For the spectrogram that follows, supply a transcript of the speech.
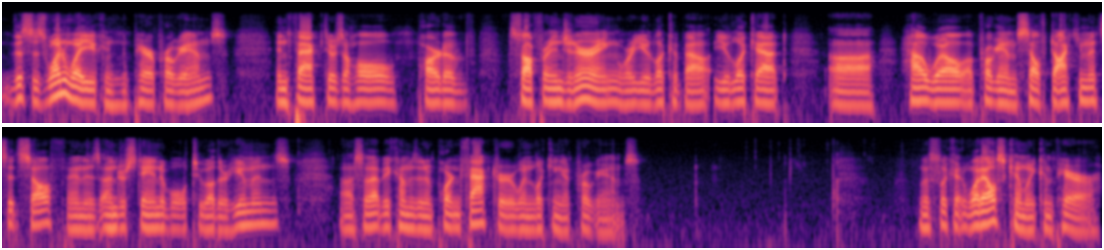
this is one way you can compare programs. In fact, there's a whole part of software engineering where you look about you look at uh, how well a program self-documents itself and is understandable to other humans. Uh, so that becomes an important factor when looking at programs. Let's look at what else can we compare.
